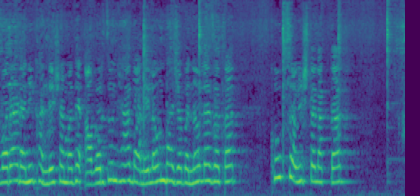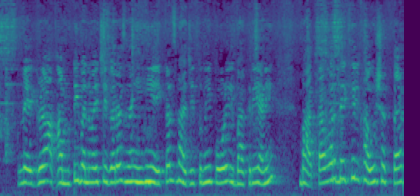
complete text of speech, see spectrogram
वराड आणि खानदेशामध्ये आवर्जून ह्या दाणे लावून भाज्या बनवल्या जातात. खूप चविष्ट लागतात. वेगळं आमटी बनवायची गरज नाही. ही एकच भाजी तुम्ही पोळी भाकरी आणि भातावर देखील खाऊ शकतात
